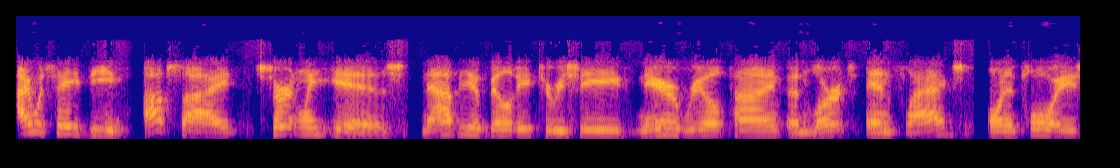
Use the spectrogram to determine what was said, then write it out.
I would say the upside certainly is now the ability to receive near real time alerts and flags on employees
